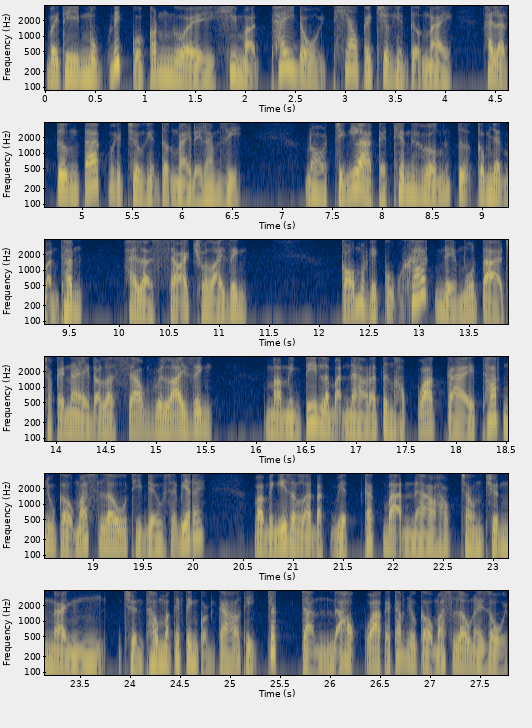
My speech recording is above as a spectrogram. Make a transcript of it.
Vậy thì mục đích của con người khi mà thay đổi theo cái trường hiện tượng này hay là tương tác với trường hiện tượng này để làm gì? Đó chính là cái thiên hướng tự công nhận bản thân hay là self-actualizing. Có một cái cụ khác để mô tả cho cái này đó là self-realizing mà mình tin là bạn nào đã từng học qua cái tháp nhu cầu Maslow thì đều sẽ biết đấy. Và mình nghĩ rằng là đặc biệt các bạn nào học trong chuyên ngành truyền thông marketing quảng cáo thì chắc chắn đã học qua cái tháp nhu cầu Maslow này rồi.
